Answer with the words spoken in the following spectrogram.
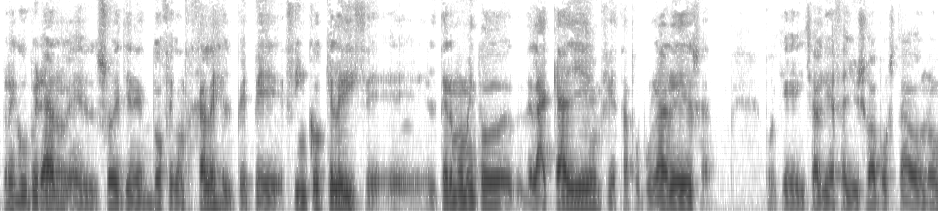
recuperar. El PSOE tiene 12 concejales, el PP 5. ¿Qué le dice? Eh, el termómetro de la calle en fiestas populares, porque Isabel Díaz Ayuso ha apostado ¿no?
